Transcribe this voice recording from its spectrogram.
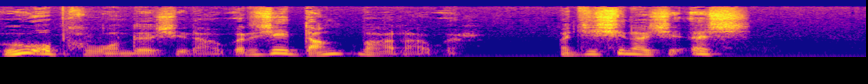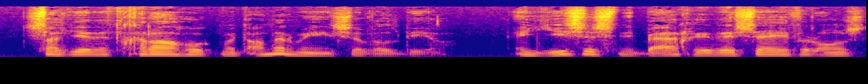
Hoe opgewonde is jy daaroor? Is jy dankbaar daaroor? Want jy sien as jy is, sal jy dit graag ook met ander mense wil deel. En Jesus in die bergrede sê vir ons,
